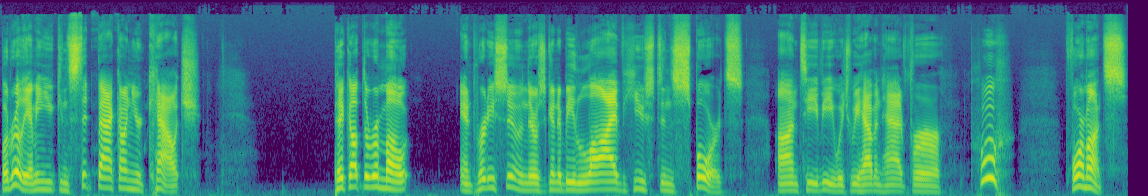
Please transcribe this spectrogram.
But really, I mean, you can sit back on your couch, pick up the remote, and pretty soon there's going to be live Houston sports on TV, which we haven't had for whew, four months.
